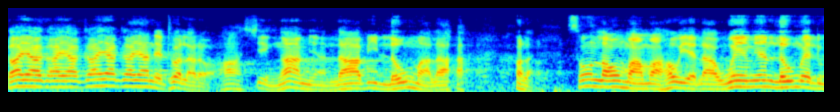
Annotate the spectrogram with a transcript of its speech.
ကာယကာယကာယကာယနဲ့ထွက်လာတော့ဟာရှေ့ငါမြန်လာပြီးလုံးမာလားဟုတ်လားဆွန်းလောင်းမာမဟုတ်ရဲ့လားဝင်မြန်လုံးမဲ့လူ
